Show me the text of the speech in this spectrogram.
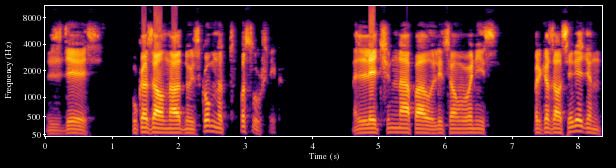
«Здесь», — указал на одну из комнат послушник. «Лечь на пол лицом вниз», — приказал Середин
